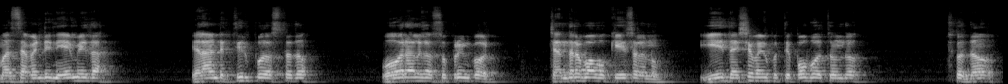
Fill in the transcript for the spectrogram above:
మరి సెవెంటీన్ ఏ మీద ఎలాంటి తీర్పు వస్తుందో? ఓవరాల్గా సుప్రీంకోర్టు చంద్రబాబు కేసులను ఏ దశ వైపు తిప్పబోతుందో చూద్దాం.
